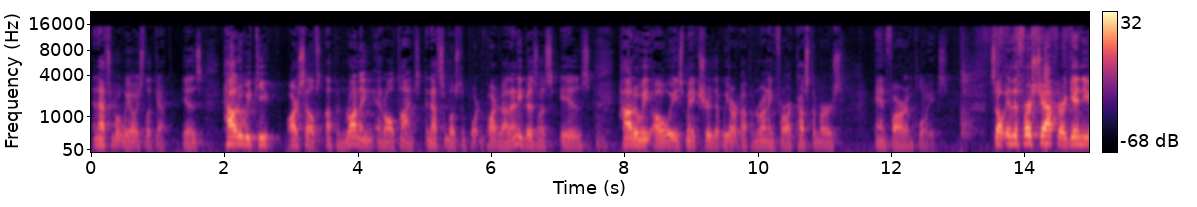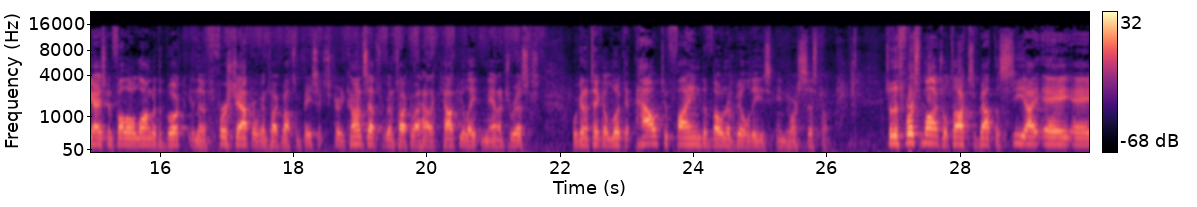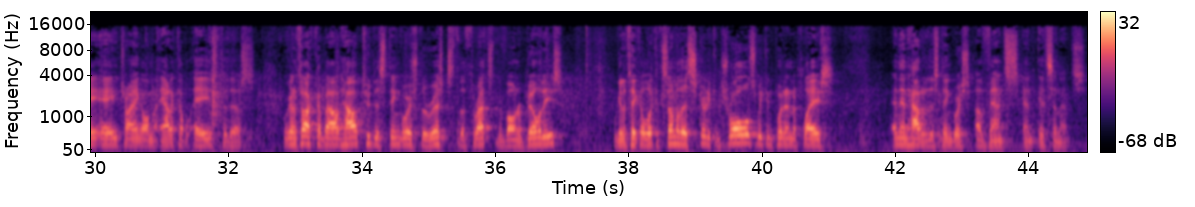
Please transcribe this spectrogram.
And that's what we always look at is how do we keep ourselves up and running at all times? And that's the most important part about any business is how do we always make sure that we are up and running for our customers and for our employees? So, in the first chapter, again, you guys can follow along with the book. In the first chapter, we're going to talk about some basic security concepts. We're going to talk about how to calculate and manage risks. We're going to take a look at how to find the vulnerabilities in your system. So this first module talks about the CIA triangle. I'm going to add a couple A's to this. We're going to talk about how to distinguish the risks, the threats, and the vulnerabilities. We're going to take a look at some of the security controls we can put into place, and then how to distinguish events and incidents.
